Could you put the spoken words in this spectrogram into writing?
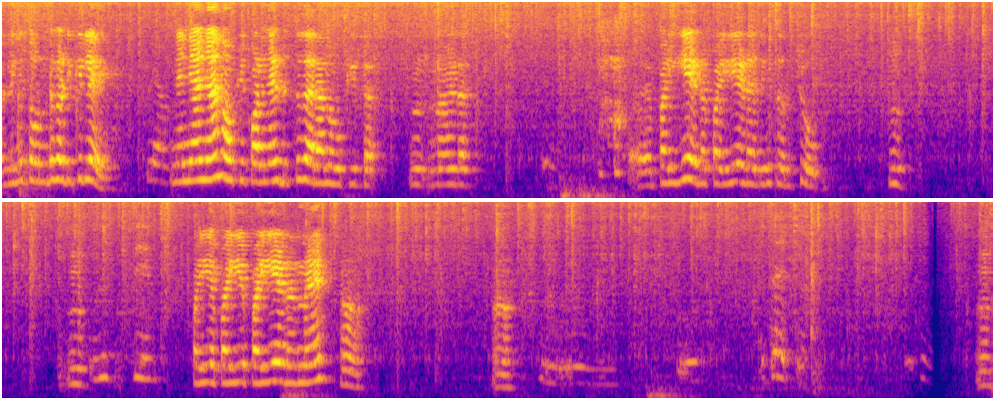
അല്ലെങ്കിൽ തൊണ്ട് കടിക്കില്ലേ? ഞാൻ ഞാൻ നോക്കിക്കോളാം. ഞാൻ എടുത്തു തരാം നോക്കിയിട്ട്. ഇട് പയ്യെ ഇട പയ്യെ ഇട. അല്ലെങ്കിൽ തെറിച്ചു പോകും. പയ്യെ പയ്യെ പയ്യെ ഇടണേ. ആ. ആ. ഉം,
